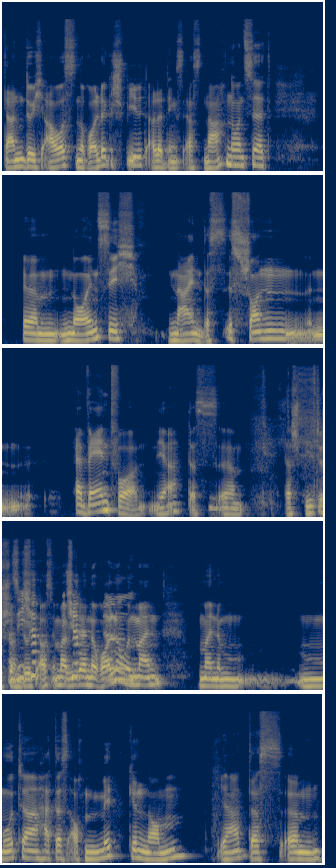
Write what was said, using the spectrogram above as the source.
dann durchaus eine Rolle gespielt, allerdings erst nach 1990. Nein, das ist schon erwähnt worden, ja. Das, ähm, das spielte schon also durchaus hab, immer wieder hab, eine Rolle ähm, und mein, meine Mutter hat das auch mitgenommen, ja, dass ähm,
